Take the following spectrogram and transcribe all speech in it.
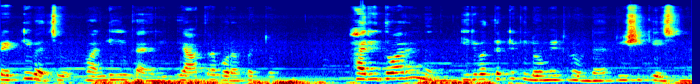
പെട്ടി വച്ചു വണ്ടിയിൽ കയറി യാത്ര പുറപ്പെട്ടു. ഹരിദ്വാറിൽ നിന്നും ഇരുപത്തെട്ട് കിലോമീറ്റർ ഉണ്ട് ഋഷികേശിന്.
